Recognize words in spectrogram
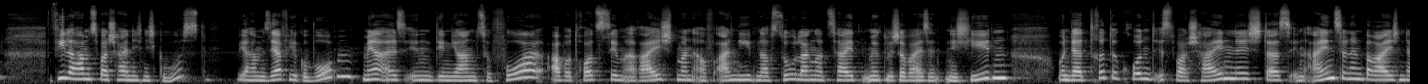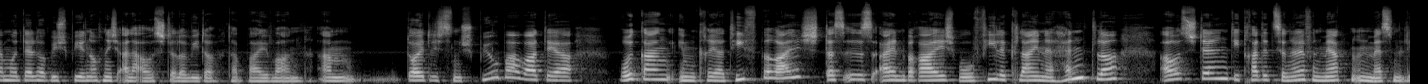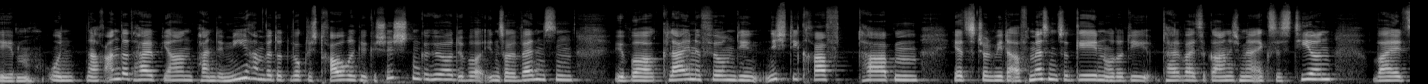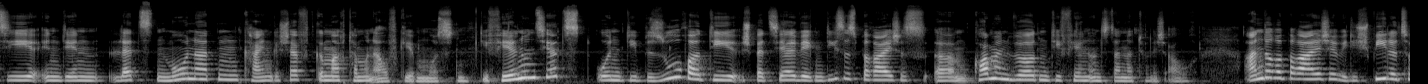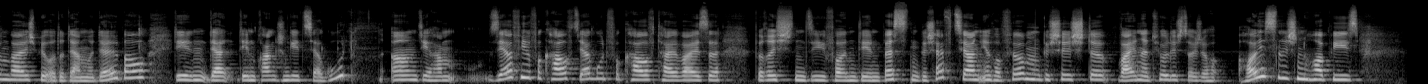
Viele haben es wahrscheinlich nicht gewusst. Wir haben sehr viel geworben, mehr als in den Jahren zuvor, aber trotzdem erreicht man auf Anhieb nach so langer Zeit möglicherweise nicht jeden. Und der dritte Grund ist wahrscheinlich, dass in einzelnen Bereichen der Modellhobbyspiel noch nicht alle Aussteller wieder dabei waren. Am deutlichsten spürbar war der Rückgang im Kreativbereich. Das ist ein Bereich, wo viele kleine Händler ausstellen, die traditionell von Märkten und Messen leben. Und nach anderthalb Jahren Pandemie haben wir dort wirklich traurige Geschichten gehört über Insolvenzen, über kleine Firmen, die nicht die Kraft haben, jetzt schon wieder auf Messen zu gehen oder die teilweise gar nicht mehr existieren, weil sie in den letzten Monaten kein Geschäft gemacht haben und aufgeben mussten. Die fehlen uns jetzt und die Besucher, die speziell wegen dieses Bereiches ähm, kommen würden, die fehlen uns dann natürlich auch. Andere Bereiche, wie die Spiele zum Beispiel oder der Modellbau, den, der, den Branchen geht es sehr gut. Ähm, sie haben sehr viel verkauft, sehr gut verkauft. Teilweise berichten sie von den besten Geschäftsjahren ihrer Firmengeschichte, weil natürlich solche häuslichen Hobbys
